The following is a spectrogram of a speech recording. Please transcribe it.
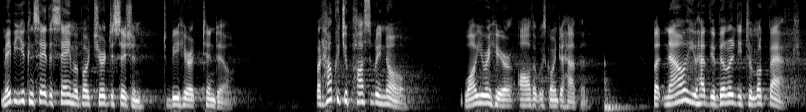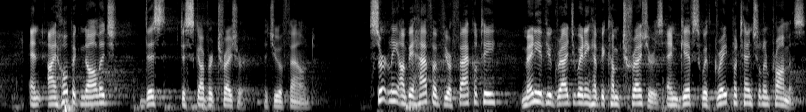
Maybe you can say the same about your decision to be here at Tyndale. But how could you possibly know while you were here all that was going to happen? But now you have the ability to look back and I hope acknowledge this discovered treasure that you have found. Certainly, on behalf of your faculty, many of you graduating have become treasures and gifts with great potential and promise.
